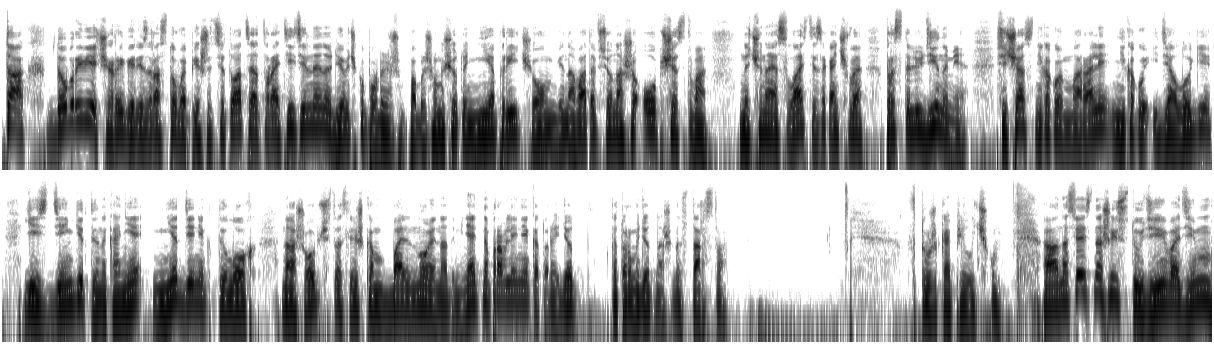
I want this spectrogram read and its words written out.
Так, добрый вечер. Игорь из Ростова пишет. Ситуация отвратительная, но девочку по, больш... по большому счету ни при чем. Виновато все наше общество. Начиная с власти, заканчивая простолюдинами. Сейчас никакой морали, никакой идеологии. Есть деньги, ты на коне. Нет денег, ты лох. Наше общество слишком больное. Надо менять направление, которое идет, которым идет наше государство. в ту же копилочку. А на связи с нашей студией Вадим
